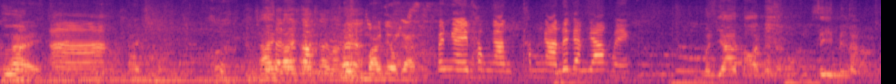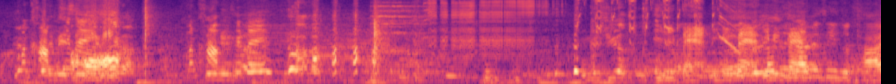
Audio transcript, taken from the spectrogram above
เพื่อนอ่า ใช่ใช่ใช่ใช่มาใช่คือมาร์คเดียวกัน เป็นไงทำงานทำงานด้วยกันยากไหม มันยากตอนหนึงอะซีนหนึ่งอะมันขำใช่ไหม ซีนนึ่งที่แบบมันขำใช่ไหมที่รับแบบมึง ไม่เชื่อกู EP แปด EP แปด แล้ว EP ที่แปนั้ดนเป็นซีนสุดท้าย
